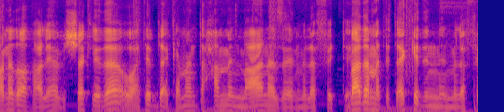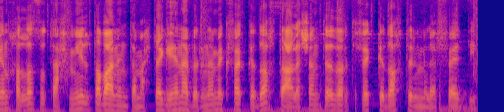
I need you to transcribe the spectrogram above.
هنضغط عليها بالشكل ده وهتبدأ كمان تحمل معانا زي الملف التاني. بعد ما تتأكد إن الملفين خلصوا تحميل طبعا أنت محتاج هنا برنامج فك ضغط علشان تقدر تفك ضغط الملفات دي.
